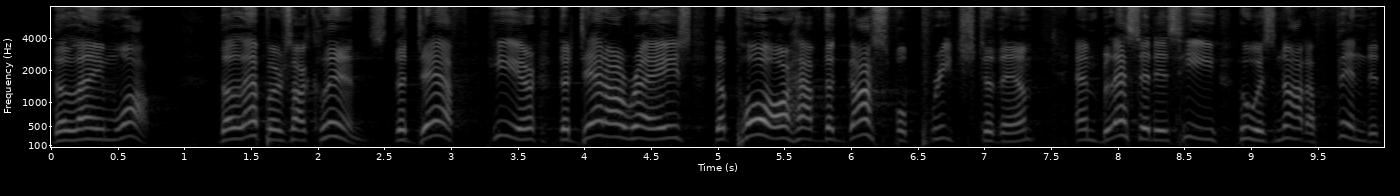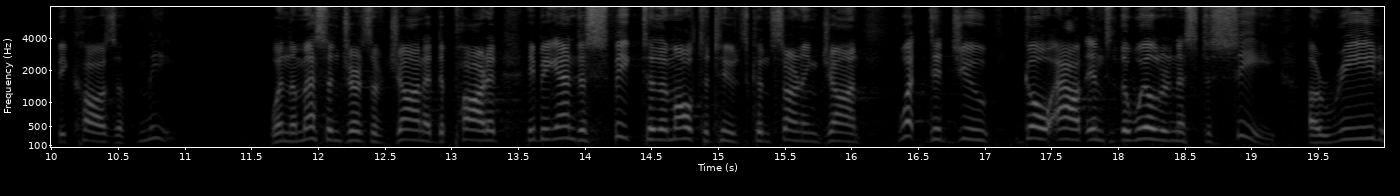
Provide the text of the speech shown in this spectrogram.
the lame walk the lepers are cleansed, the deaf hear, the dead are raised, the poor have the gospel preached to them, and blessed is he who is not offended because of me. When the messengers of John had departed, he began to speak to the multitudes concerning John. What did you go out into the wilderness to see? A reed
